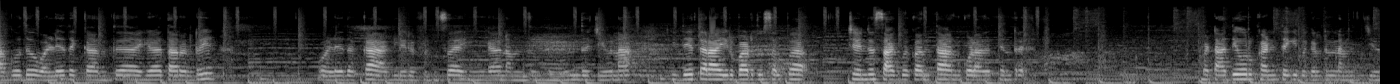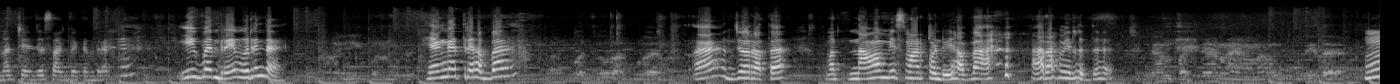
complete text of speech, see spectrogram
ಆಗೋದು ಒಳ್ಳೇದಕ್ಕೆ ಅಂತ ಹೇಳ್ತಾರಲ್ರಿ. ಒಳ್ಳೇದಕ್ಕೆ ಆಗಲಿ ರೀ ಫ್ರೆಂಡ್ಸ ಹಿಂಗೆ ನಮ್ಮದು ಮುಂದೆ ಜೀವನ ಇದೇ ಥರ ಇರಬಾರ್ದು. ಸ್ವಲ್ಪ ಚೇಂಜಸ್ ಆಗಬೇಕು ಅಂತ ರೀ ಬಟ್ ಅದೇ ಅವ್ರು ಕಣ್ಣು ತೆಗಿಬೇಕಲ್ರಿ ನಮ್ಮ ಜೀವನ ಚೇಂಜಸ್ ಆಗ್ಬೇಕಂದ್ರೆ. ಈಗ ಬಂದ್ರೆ ಊರಿಂದ? ಹೆಂಗತ್ರಿ ಹಬ್ಬ? ಆ ಜೋರಾತ. ಮತ್ತು ನಾವ ಮಿಸ್ ಮಾಡ್ಕೊಂಡ್ವಿ ಹಬ್ಬ. ಆರಾಮಿಲ್ಲದ ಹ್ಞೂ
